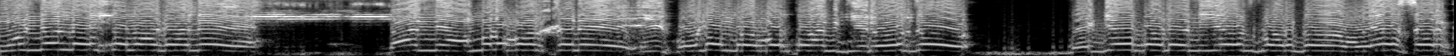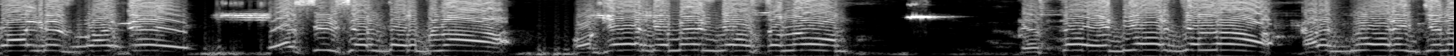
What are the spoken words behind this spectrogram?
మూడు నెలలు అవుతున్నా కానీ దాన్ని అమలు పరచని ఈ కుటుంబ ప్రభుత్వానికి ఈ రోజు దగ్గరపాటు నియోజకవర్గం వైఎస్ఆర్ కాంగ్రెస్ పార్టీ ఎస్సీ తరఫున ఒకే డిమాండ్ చేస్తున్నాం. కృష్ణా ఎన్టీఆర్ జిల్లా కలెక్టర్ గారు ఇచ్చిన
